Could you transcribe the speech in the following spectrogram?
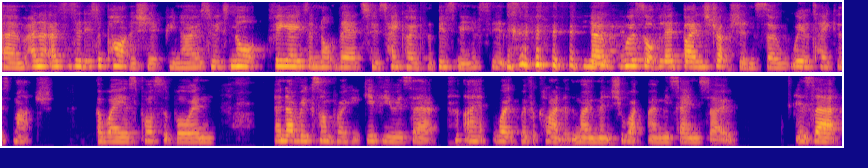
Um, and as I said, it's a partnership, you know, so it's not, VAs are not there to take over the business. It's, you know, we're sort of led by instructions, so we'll take as much away as possible. And another example I could give you is that I work with a client at the moment, she won't mind me saying so, is that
